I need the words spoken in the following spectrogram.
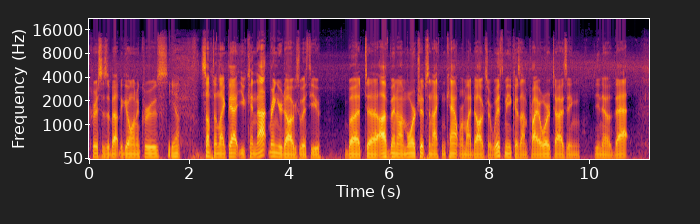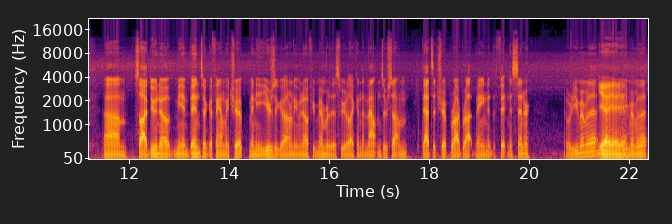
Chris is about to go on a cruise, Yeah. something like that, you cannot bring your dogs with you. But uh, I've been on more trips than I can count where my dogs are with me because I'm prioritizing, you know, that. Um, so I do know me and Ben took a family trip many years ago. I don't even know if you remember this. We were like in the mountains or something. That's a trip where I brought Bane to the fitness center. Or do you remember that? Yeah, yeah, yeah. You remember that?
